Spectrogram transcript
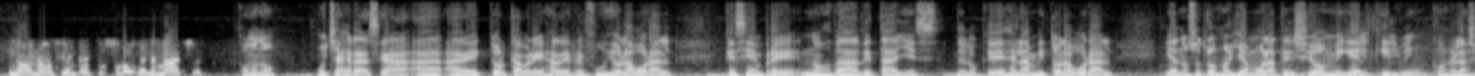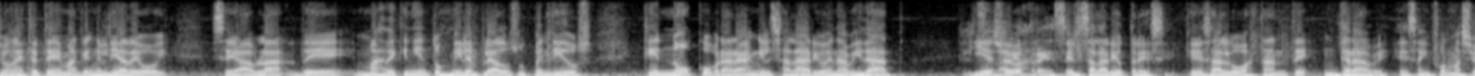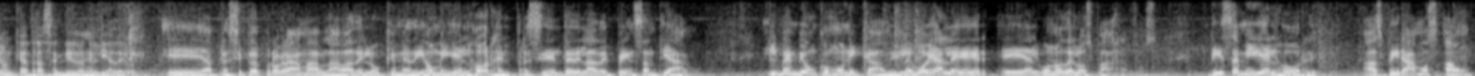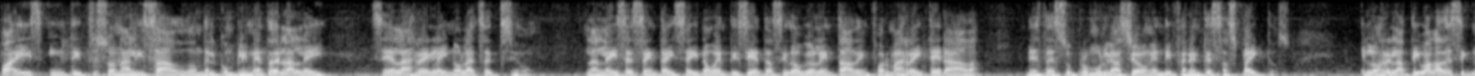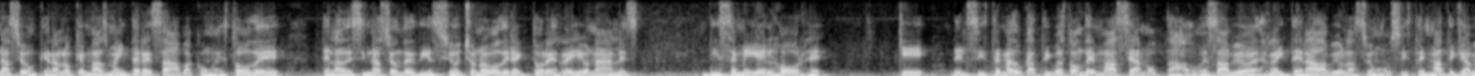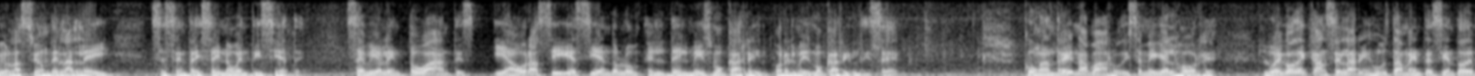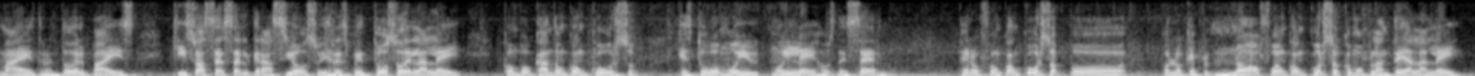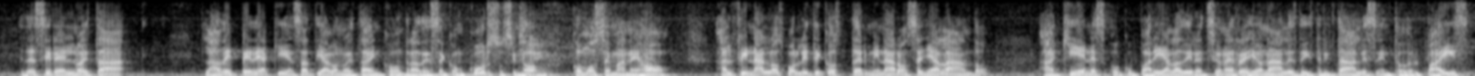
No, no, siempre tus órdenes, macho. ¿Cómo no? Muchas gracias a, Héctor Cabreja de Refugio Laboral, que siempre nos da detalles de lo que es el ámbito laboral. Y a nosotros nos llamó la atención Miguel Kilvin con relación a este tema que en el día de hoy se habla de más de 500 mil empleados suspendidos que no cobrarán el salario de Navidad el y salario eso 13. el salario 13, que es algo bastante grave, esa información que ha trascendido en el día de hoy. Eh, al principio del programa hablaba de lo que me dijo Miguel Jorge, el presidente de la ADP en Santiago. Él me envió un comunicado y le voy a leer eh, algunos de los párrafos. Dice Miguel Jorge, aspiramos a un país institucionalizado donde el cumplimiento de la ley sea la regla y no la excepción. La ley 6697 ha sido violentada en forma reiterada desde su promulgación en diferentes aspectos. En lo relativo a la designación, que era lo que más me interesaba con esto de, la designación de 18 nuevos directores regionales, dice Miguel Jorge que del sistema educativo es donde más se ha notado esa reiterada violación o sistemática violación de la ley 6697. Se violentó antes y ahora sigue siendo el del mismo carril, por el mismo carril, dice él. Con Andrés Navarro, dice Miguel Jorge, luego de cancelar injustamente cientos de maestros en todo el país, quiso hacerse el gracioso y respetuoso de la ley, convocando un concurso que estuvo muy, muy lejos de serlo. Pero fue un concurso por, por lo que no fue un concurso como plantea la ley. Es decir, él no está, la ADP de aquí en Santiago no está en contra de ese concurso, sino cómo se manejó. Al final los políticos terminaron señalando a quienes ocuparían las direcciones regionales distritales en todo el país.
